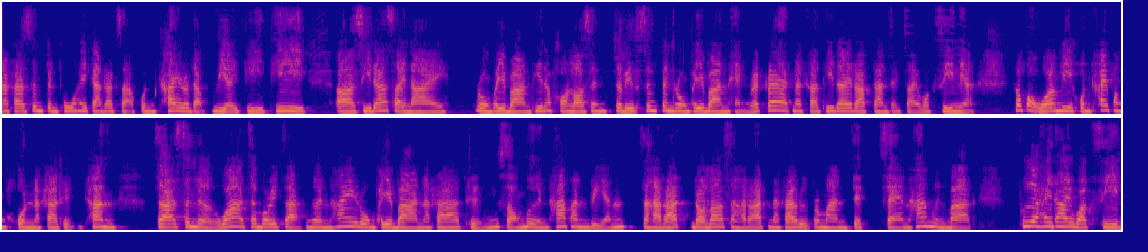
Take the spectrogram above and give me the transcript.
นะคะ ซึ่งเป็นผู้ให้การรักษาคนไข้ระดับ VIP ที่ซีดาไซนาย โรงพยาบาลที่นครลอสแองเจลิสซึ่งเป็นโรงพยาบาลแห่งแรก ๆนะคะ ที่ได้รับการแจกจ่ายวัคซีนเนี่ยก็บอกว่ามีคนไข้บางคนนะคะถึงท่านจะเสนอว่าจะบริจาคเงินให้โรงพยาบาลนะคะ ถึง 25,000 เหรียญสหรัฐ ดอลลาร์สหรัฐนะคะ หรือประมาณ 750,000 บาท เพื่อให้ได้วัคซีน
